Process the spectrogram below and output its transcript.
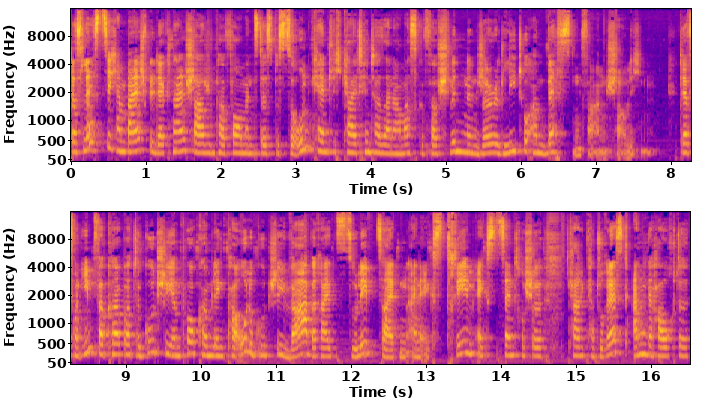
Das lässt sich am Beispiel der Knallchargen-Performance des bis zur Unkenntlichkeit hinter seiner Maske verschwindenden Jared Leto am besten veranschaulichen. Der von ihm verkörperte Gucci-Emporkömmling Paolo Gucci war bereits zu Lebzeiten eine extrem exzentrische, karikaturesk angehauchte,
